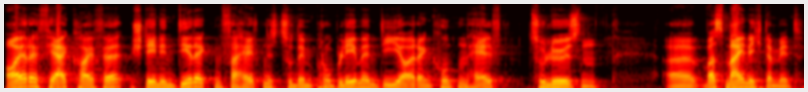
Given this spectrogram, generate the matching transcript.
eure Verkäufe stehen in direktem Verhältnis zu den Problemen, die ihr euren Kunden helft zu lösen. Äh, was meine ich damit?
